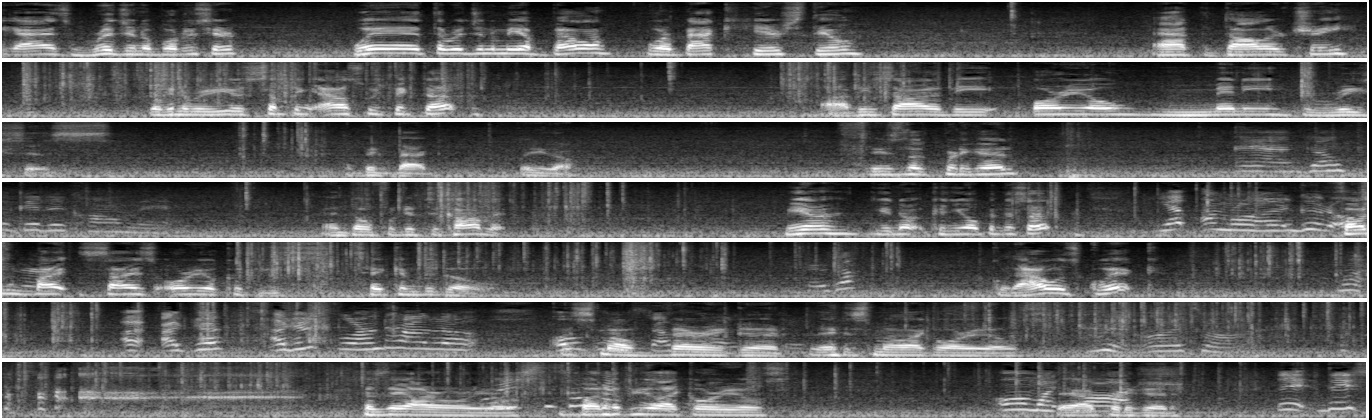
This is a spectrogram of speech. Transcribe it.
Hey guys, Original Borders here with Original Mia Bella. We're back here still at the Dollar Tree. We're going to review something else we picked up. Uh, these are the Oreo Mini Reese's. A big bag. There you go. These look pretty good. And don't forget to comment. And don't forget to comment. Mia, you know, can you open this up? Yep, I'm a good Fun bite-sized Oreo cookies. Take them to go. There you go. Cool, That was quick. I, I just I just learned how to They smell very without good. They smell like Oreos. Wait, it's not. Because they are Oreos. But if you like Oreos, Oh my they gosh. are pretty good. They they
